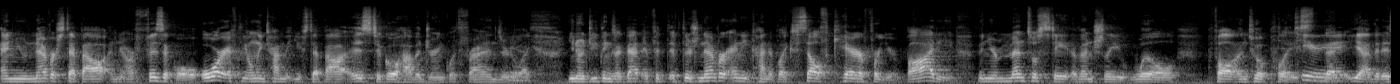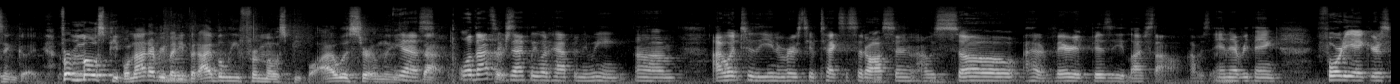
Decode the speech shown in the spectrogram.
and you never step out and are physical, or if the only time that you step out is to go have a drink with friends or to like, you know, do things like that, if, it, if there's never any kind of like self care for your body, then your mental state eventually will fall into a place that, yeah, that isn't good. For most people, not everybody, but I believe for most people. I was certainly Yes. that. well, that's person. exactly what happened to me. Um, I went to the University of Texas at Austin. I was so, I had a very busy lifestyle. I was Mm-hmm. in everything. 40 acres,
